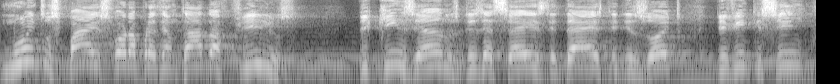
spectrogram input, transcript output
Muitos pais foram apresentados a filhos de 15 anos, 16, de 10, de 18, de 25.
